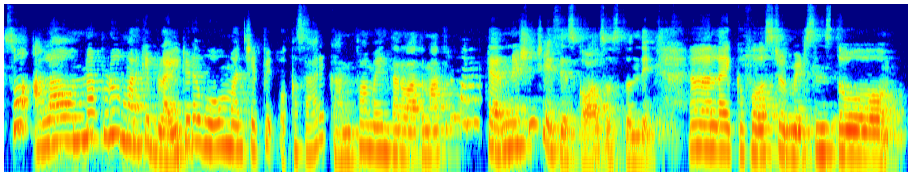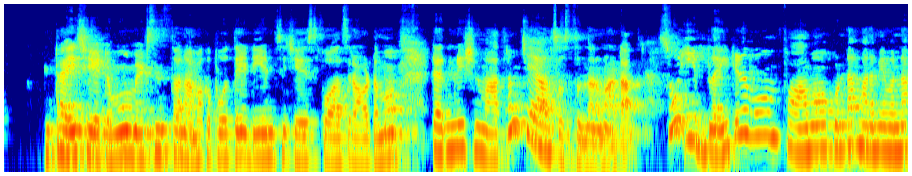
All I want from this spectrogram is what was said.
సో అలా ఉన్నప్పుడు మనకి బ్లైటెడ్ ఓమ్ అని చెప్పి ఒకసారి కన్ఫర్మ్ అయిన తర్వాత మాత్రం మనం టెర్మినేషన్ చేసేసుకోవాల్సి వస్తుంది. లైక్ ఫస్ట్ మెడిసిన్స్తో ట్రై చేయటము మెడిసిన్స్తో నమ్మకపోతే డిఎన్సి చేసుకోవాల్సి రావటము టెర్మినేషన్ మాత్రం చేయాల్సి వస్తుంది అనమాట సో ఈ బ్లైటెడ్ ఓమ్ ఫామ్ అవ్వకుండా మనం ఏమన్నా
